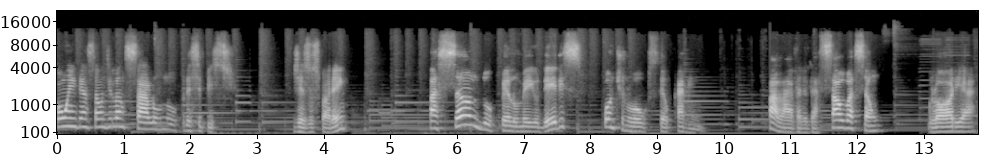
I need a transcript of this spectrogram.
com a intenção de lançá-lo no precipício. Jesus, porém, passando pelo meio deles, continuou o seu caminho. Palavra da salvação, glória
